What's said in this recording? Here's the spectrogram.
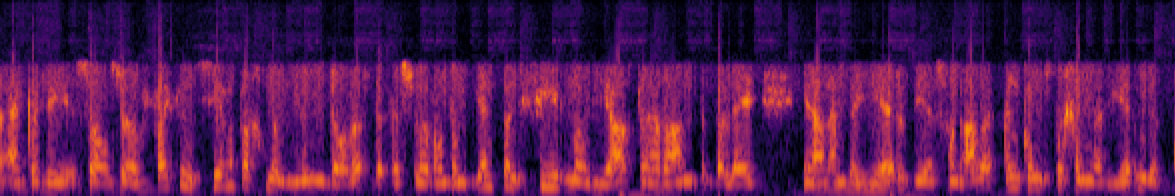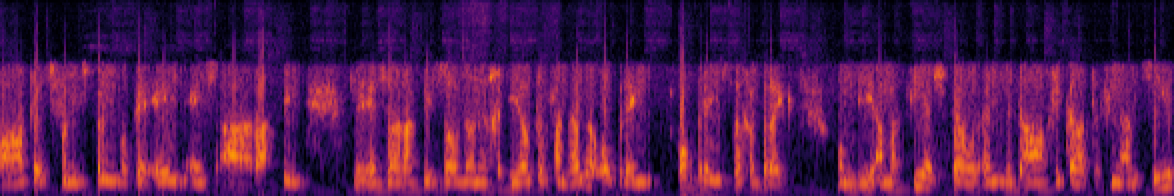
Ackerley sal so 75 miljoen dollar, dit is so rondom 1.4 miljard rand belê en dan in beheer wees van alle inkomste genererende bates van die Springbokke en SA Rugby. Die SA Rugby sal dan 'n gedeelte van hulle opbreng opbrengste gebruik om die amateurspel in Suid-Afrika te finansier.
